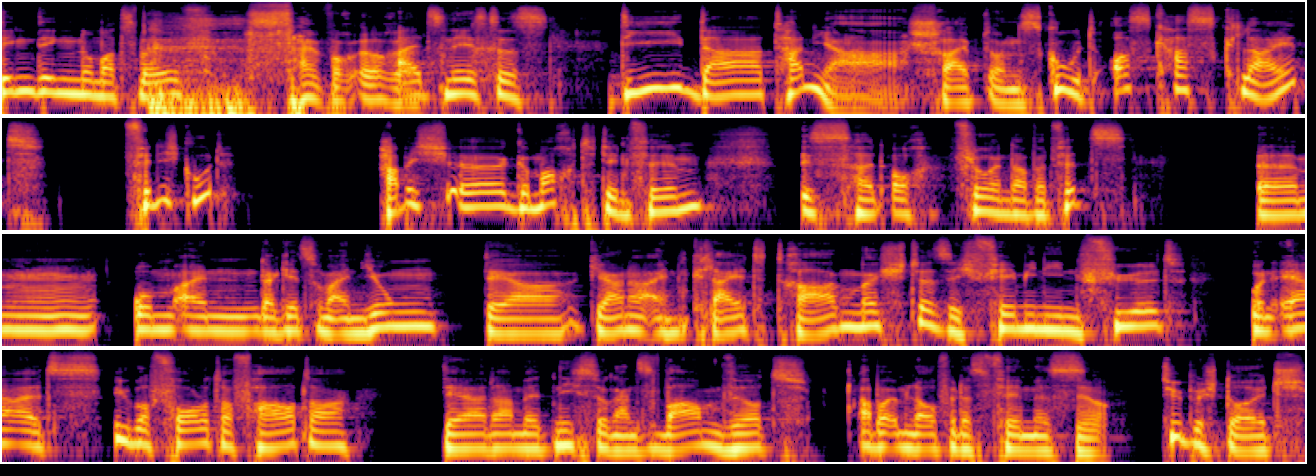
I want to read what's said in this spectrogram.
Ding Ding Nummer 12. Das ist einfach irre. Als nächstes die da Tanja schreibt uns. Gut, Oscars Kleid finde ich gut. Habe ich äh, gemocht, den Film. Ist halt auch Florian David Fitz. Ähm, um einen, da geht es um einen Jungen, der gerne ein Kleid tragen möchte, sich feminin fühlt und er als überforderter Vater, der damit nicht so ganz warm wird, aber im Laufe des Filmes Ja. typisch deutsch.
